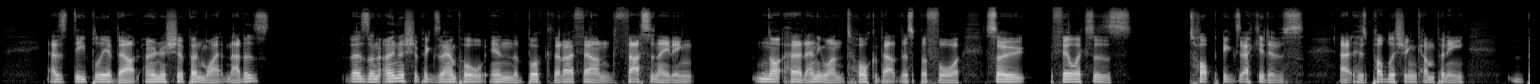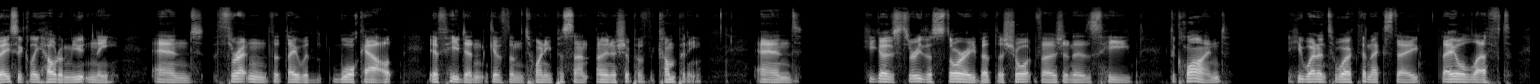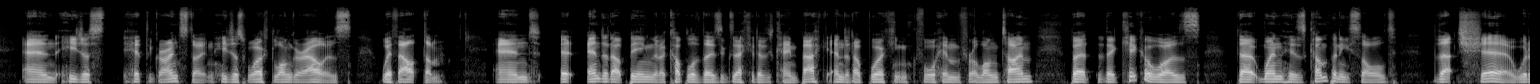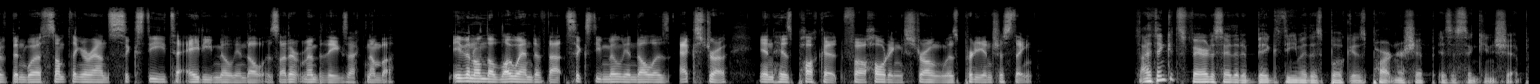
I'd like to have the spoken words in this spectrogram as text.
as deeply about ownership and why it matters. There's an ownership example in the book that I found fascinating. Not heard anyone talk about this before. So, Felix's top executives at his publishing company basically held a mutiny and threatened that they would walk out if he didn't give them 20% ownership of the company. And he goes through the story, but the short version is he declined. He went into work the next day, they all left, and he just hit the grindstone. He just worked longer hours without them. And it ended up being that a couple of those executives came back, ended up working for him for a long time. But the kicker was that when his company sold, that share would have been worth something around 60 to 80 million dollars. I don't remember the exact number. Even on the low end of that, 60 million dollars extra in his pocket for holding strong was pretty interesting. I think it's fair to say that a big theme of this book is partnership is a sinking ship.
